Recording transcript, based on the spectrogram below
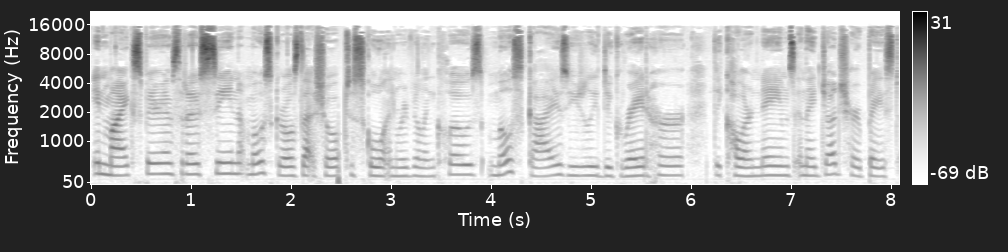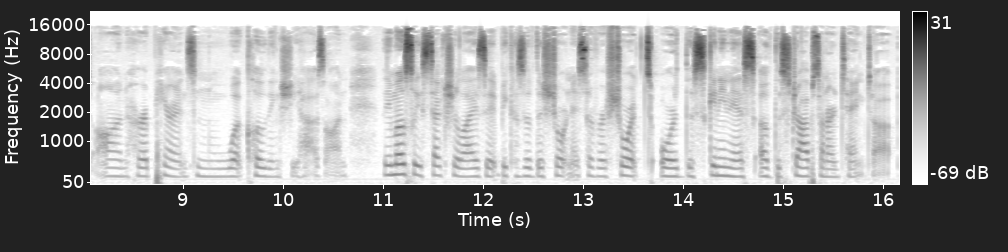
In my experience that I've seen, most girls that show up to school in revealing clothes, most guys usually degrade her, they call her names, and they judge her based on her appearance and what clothing she has on. They mostly sexualize it because of the shortness of her shorts or the skinniness of the straps on her tank top.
